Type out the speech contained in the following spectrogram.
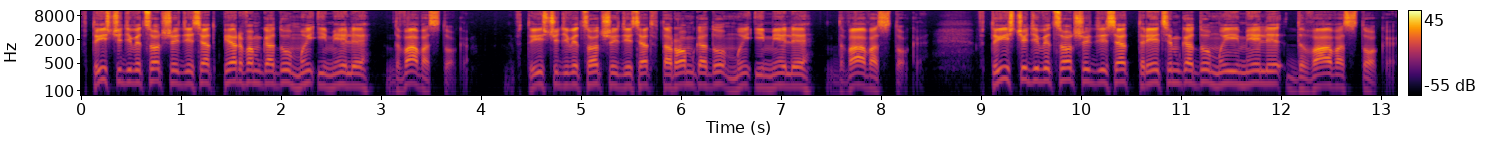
В 1961 году мы имели два Востока. В 1962 году мы имели два Востока. В 1963 году мы имели два Востока.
